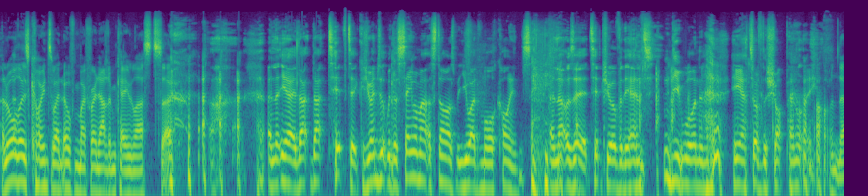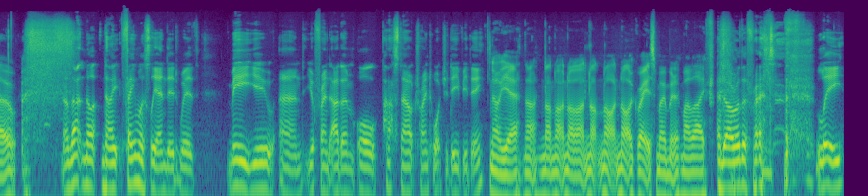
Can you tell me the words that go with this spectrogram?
and all those coins went over. My friend Adam came last, so And then, yeah, that, that tipped it because you ended up with the same amount of stars, but you had more coins. And that was it. It tipped you over the end and you won, and he had to have the shot penalty. oh no. Now, that no- night famously ended with me, you, and your friend Adam all passed out trying to watch a DVD. Oh yeah, not not not not not not not a greatest moment of my life. And our other friend, Lee,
